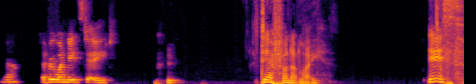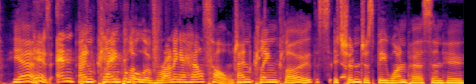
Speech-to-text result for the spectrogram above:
Yeah. Everyone needs to eat. Definitely. Yes. Yeah. Yes. And be and capable of running a household. And clean clothes. It shouldn't just be one person who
